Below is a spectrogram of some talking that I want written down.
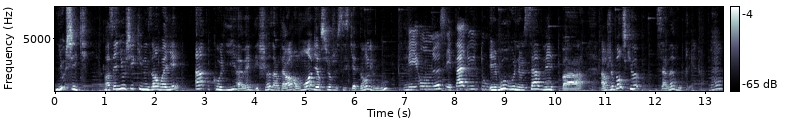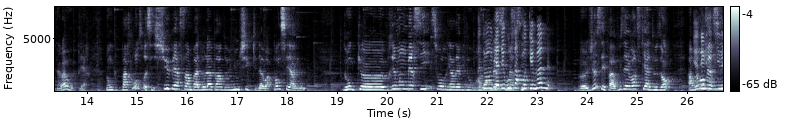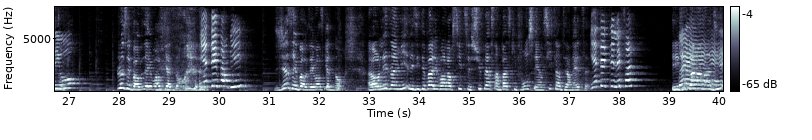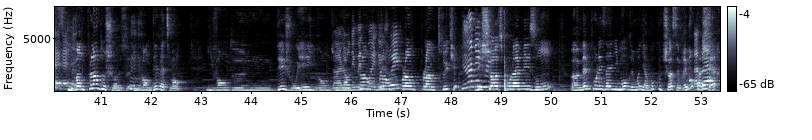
New Chic. Alors c'est New Chic qui nous a envoyé un colis avec des choses à l'intérieur. Moi bien sûr je sais ce qu'il y a dedans les loulous. Mais on ne sait pas du tout. Et vous, vous ne savez pas. Alors je pense que ça va vous plaire. Hein Ça va vous plaire. Donc par contre, c'est super sympa de la part de New Chic d'avoir pensé à nous. Donc euh, vraiment merci si vous regardez la vidéo. Vraiment, Attends, il y a des boosters. Pokémon Euh, Je sais pas, vous allez voir ce qu'il y a dedans. Alors Il y a vraiment des merci. vidéo Je sais pas, vous allez voir ce qu'il y a dedans. Il y a des Barbie Je sais pas, vous allez voir ce qu'il y a dedans. Alors les amis, n'hésitez pas à aller voir leur site, c'est super sympa ce qu'ils font, c'est un site internet. Il y a des téléphones Et je Ouais. vous donne un indice, ils vendent plein de choses. Ils vendent des vêtements, ils vendent euh, des jouets, ils vendent Bah alors, des plein, des plein, plein, plein de trucs. Des choses pour la maison, euh, même pour les animaux, vraiment il y a beaucoup de choses, c'est vraiment Ah pas bah, cher.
